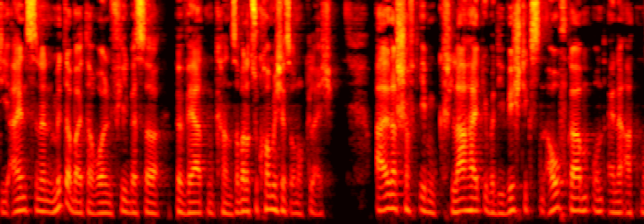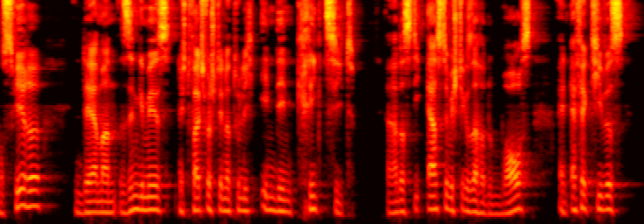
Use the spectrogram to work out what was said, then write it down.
die einzelnen Mitarbeiterrollen viel besser bewerten kannst. Aber dazu komme ich jetzt auch noch gleich. All das schafft eben Klarheit über die wichtigsten Aufgaben und eine Atmosphäre, in der man sinngemäß, nicht falsch verstehen natürlich, in den Krieg zieht. Ja, das ist die erste wichtige Sache. Du brauchst ein effektives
